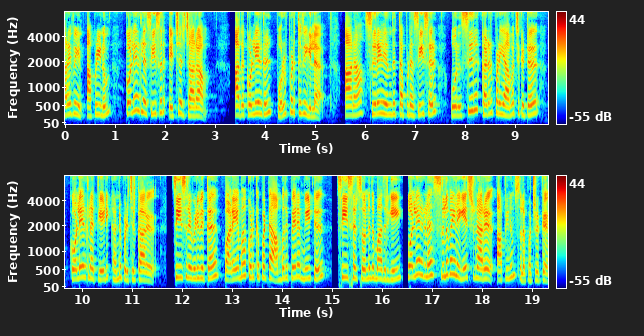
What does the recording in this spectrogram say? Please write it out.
அறைவேன் அப்படின்னும் கொள்ளையர்களை சீசர் எச்சரிச்சாராம் அதை கொள்ளையர்கள் பொருட்படுத்தவே இல்லை. ஆனா சிறையில இருந்து தப்பின சீசர் ஒரு சிறு கடற்படையை அமைச்சுக்கிட்டு கொள்ளையர்களை தேடி கண்டுபிடிச்சிருக்காரு. சீசரை விடுவிக்க பணயமா கொடுக்கப்பட்ட ஐம்பது பேரை மீட்டு சீசர் சொன்னது மாதிரியே கொள்ளையர்களை சிலுவையில ஏற்றினாரு அப்படின்னு சொல்லப்பட்டிருக்கு.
